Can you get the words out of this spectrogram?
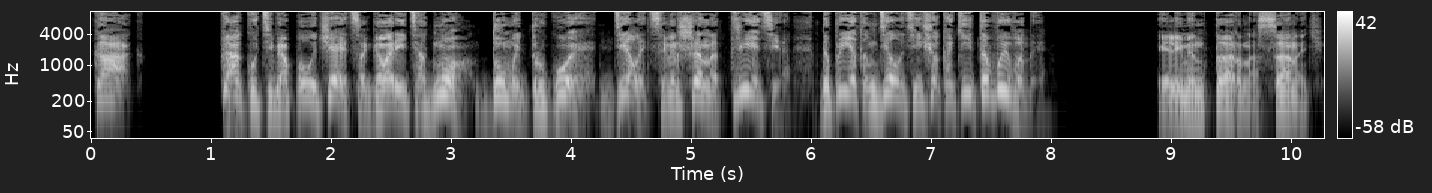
«Как? Как у тебя получается говорить одно, думать другое, делать совершенно третье, да при этом делать еще какие-то выводы? Элементарно, Саныч.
